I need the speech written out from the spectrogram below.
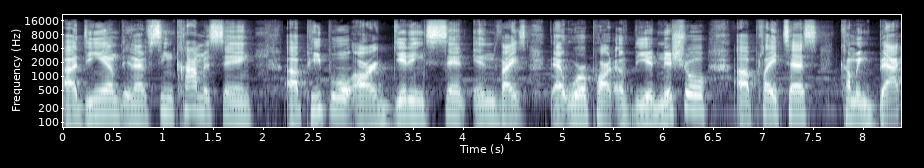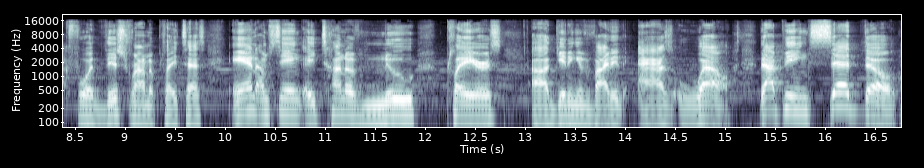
uh, DM'd and I've seen comments saying uh, people are getting sent invites that were part of the initial uh, playtest coming back for this round of playtest. And I'm seeing a ton of new players uh, getting invited as well. That being said, though,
